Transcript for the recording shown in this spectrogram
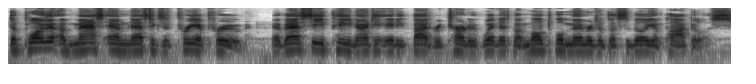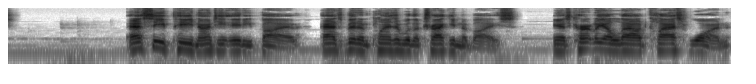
Deployment of mass amnestics is pre-approved if SCP-1985's return is witnessed by multiple members of the civilian populace. SCP-1985 has been implanted with a tracking device, and is currently allowed Class 1,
